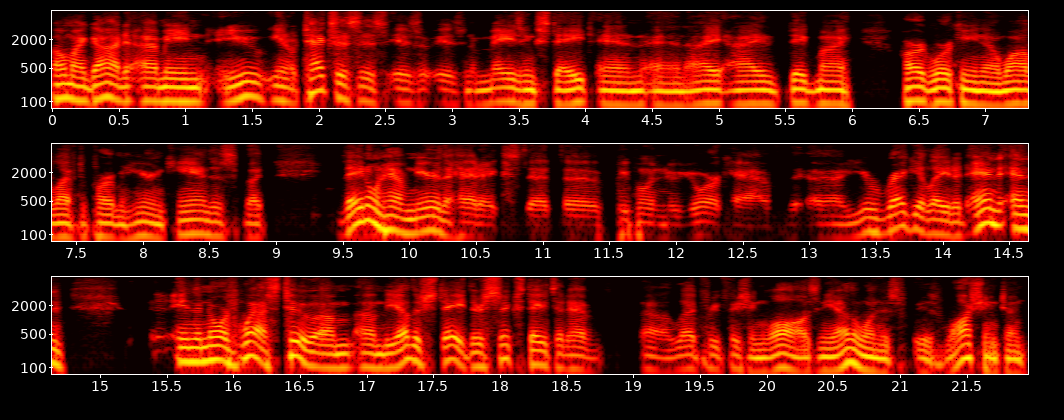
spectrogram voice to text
oh my god i mean you you know texas is is is an amazing state and and i i dig my hardworking uh, wildlife department here in kansas but they don't have near the headaches that the people in new york have. Uh, you're regulated and and in the northwest too um, um the other state there's six states that have uh, lead-free fishing laws, and the other one is is Washington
